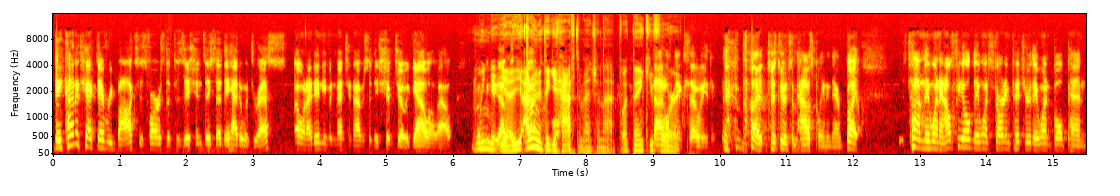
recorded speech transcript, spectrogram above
they kind of checked every box as far as the positions they said they had to address. Oh, and I didn't even mention obviously they shipped Joey Gallo out. But We we knew, could yeah, I don't even think you have to mention that, but thank you I for it. I don't think so either. but just doing some house cleaning there. But Tom, they went outfield, they went starting pitcher, they went bullpen.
